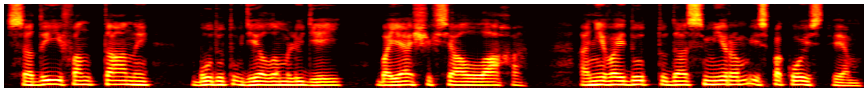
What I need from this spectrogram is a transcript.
«Сады и фонтаны будут уделом людей, боящихся Аллаха. Они войдут туда с миром и спокойствием.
